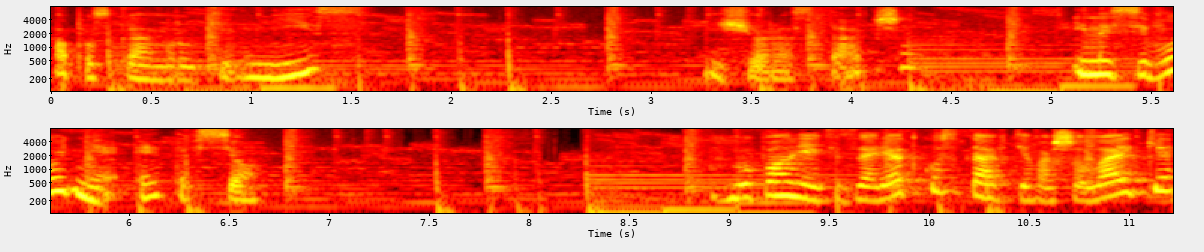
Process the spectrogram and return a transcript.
Опускаем руки вниз. Еще раз так же. И на сегодня это все. Выполняйте зарядку, ставьте ваши лайки,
